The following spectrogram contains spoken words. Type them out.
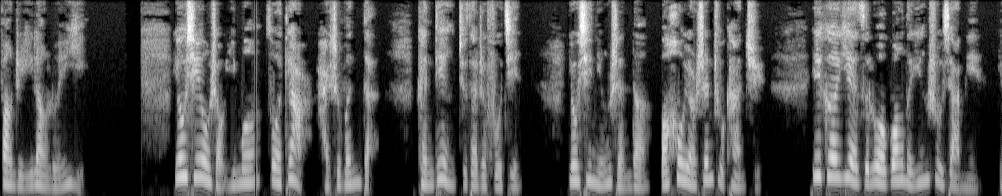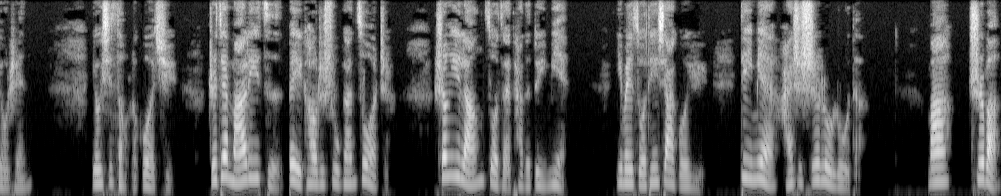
放着一辆轮椅。尤西用手一摸，坐垫儿还是温的，肯定就在这附近。尤西凝神地往后院深处看去，一棵叶子落光的樱树下面有人。尤西走了过去，只见麻里子背靠着树干坐着，生一郎坐在他的对面。因为昨天下过雨，地面还是湿漉漉的。妈，吃吧。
